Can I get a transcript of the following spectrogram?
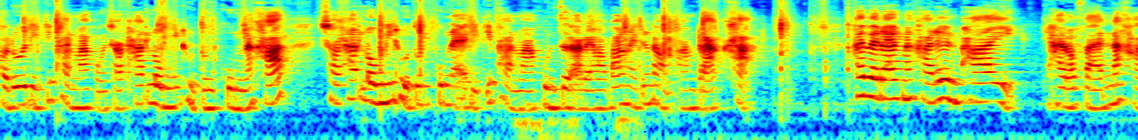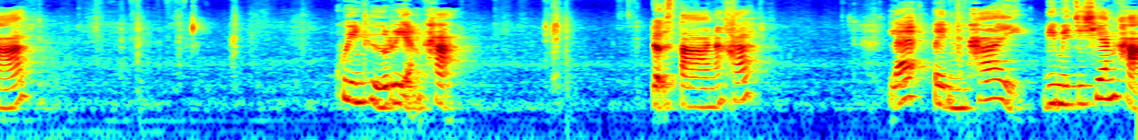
ขอดูอดีตที่ผ่านมาของชาวธาตุลมมิถุนตุลกุมนะคะ ชาวธาตุลมมิถุนตุลกุมในอดีตที่ผ่านมาคุณเจออะไรมาบ้างในเรื่องราวของความรักค่ะ ไพ่ใบแรกนะคะได้เป็นไพ่ไฮโรแฟนนะคะ ควีนถือเหรียญค่ะเดอะสตาร์นะคะ และเป็นไพ่ดีเมจิเชียนค่ะ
